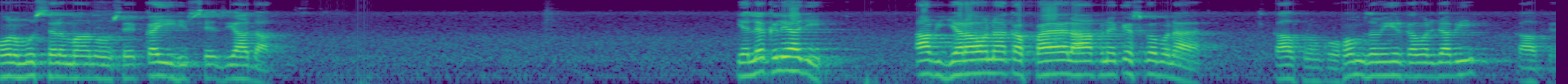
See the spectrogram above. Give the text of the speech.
ان مسلمانوں سے کئی حصے زیادہ۔ یہ لکھ لیا جی اب یرونا کا فعل آپ نے کس کو بنایا؟ کافروں کو۔ ہم ضمیر کا مرجا بھی کافر۔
